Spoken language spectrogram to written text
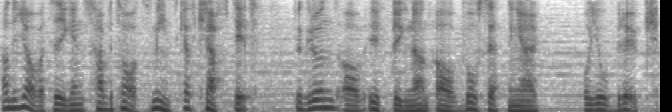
hade javatigerns habitat minskat kraftigt på grund av utbyggnad av bosättningar och jordbruk.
